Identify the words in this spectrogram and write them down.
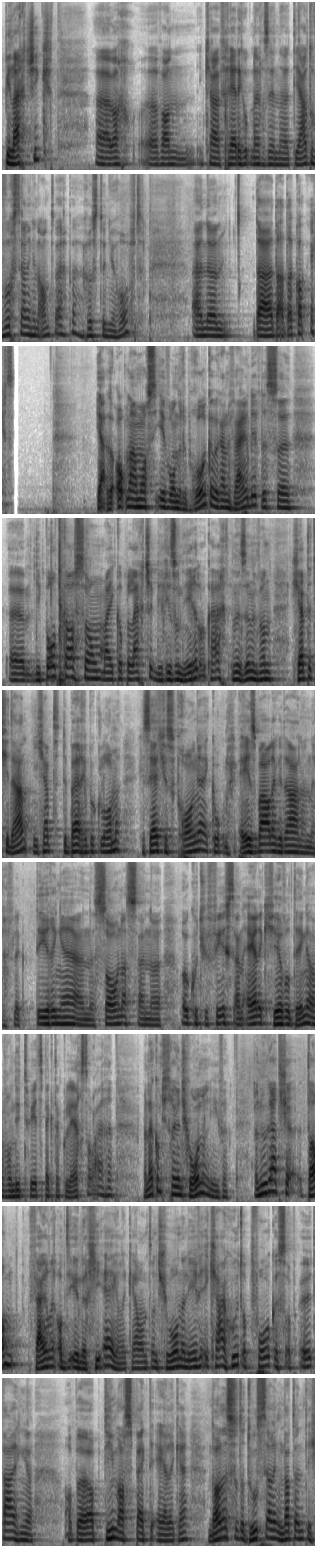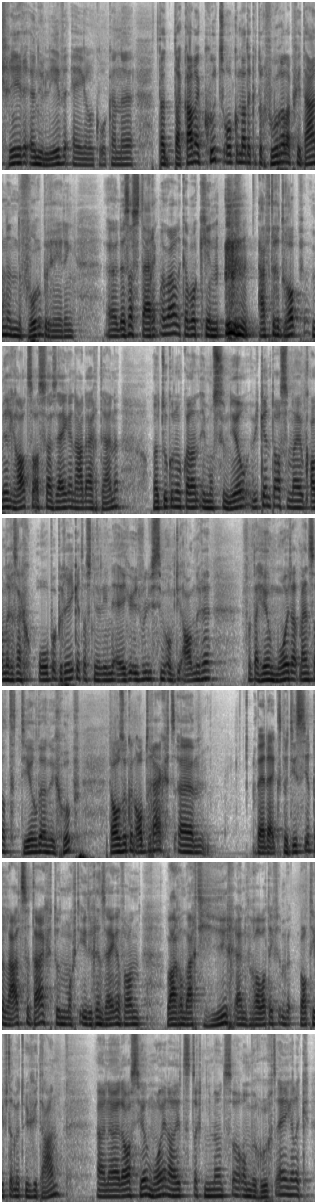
Pilarczyk. Uh, waarvan uh, ik ga vrijdag ook naar zijn theatervoorstelling in Antwerpen, Rust in je hoofd. En um, dat, dat, dat kwam echt... Ja, de opname was even onderbroken, we gaan verder. Dus Ehm, die podcast van Michael Pelarczyk, die resoneren ook hard in de zin van, je hebt het gedaan, je hebt de berg beklommen, je bent gesprongen, ik heb ook nog ijsbaden gedaan en reflecteringen en saunas en uh, ook goed gefeest en eigenlijk heel veel dingen, waarvan die twee het spectaculairste waren. Maar dan kom je terug in het gewone leven. En hoe gaat je dan verder op die energie eigenlijk? Hè? Want in het gewone leven, ik ga goed op focus, op uitdagingen, op, uh, op teamaspecten eigenlijk. Hè? Dan is het de doelstelling dat te integreren in je leven eigenlijk ook. En uh, dat, dat kan ik goed, ook omdat ik het ervoor al heb gedaan in de voorbereiding. Uh, dus dat sterkt me wel. Ik heb ook geen afterdrop meer gehad, zoals ze zeggen, na de Ardennen. Maar toen ook wel een emotioneel weekend was, omdat je ook anderen zag openbreken. Het was niet alleen de eigen evolutie, maar ook die andere. Ik vond dat heel mooi dat mensen dat deelden in de groep. Dat was ook een opdracht um, bij de expeditie op de laatste dag. Toen mocht iedereen zeggen van, waarom waart je hier? En vooral, wat heeft het met, wat heeft het met u gedaan? En uh, dat was heel mooi en dat heeft toch niemand zo onberoerd eigenlijk.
